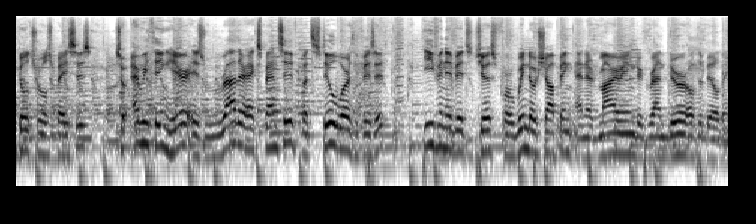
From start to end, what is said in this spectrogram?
cultural spaces, so everything here is rather expensive but still worth a visit, even if it's just for window shopping and admiring the grandeur of the building.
